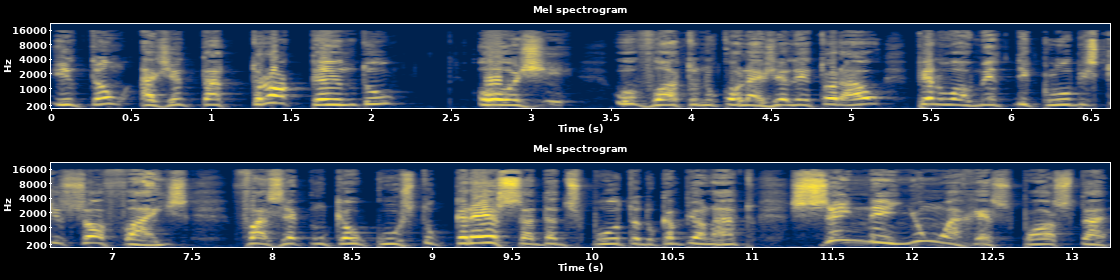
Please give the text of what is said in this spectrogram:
Então a gente está trocando hoje o voto no colégio eleitoral pelo aumento de clubes que só faz fazer com que o custo cresça da disputa do campeonato sem nenhuma resposta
